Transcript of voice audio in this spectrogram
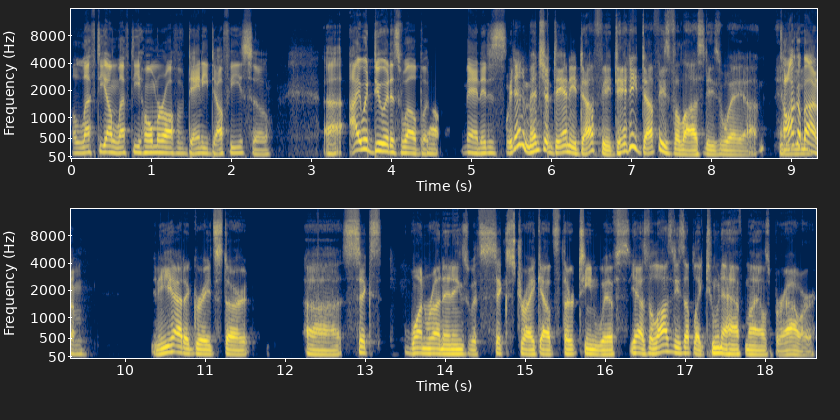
a lefty on lefty homer off of Danny Duffy. So uh, I would do it as well. But man, it is We didn't mention Danny Duffy. Danny Duffy's velocity is way up. Talk he- about him. and he had a great start. Uh, six one run innings with six strikeouts, 13 whiffs. Yeah, his velocity's up like two and a half miles per hour.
